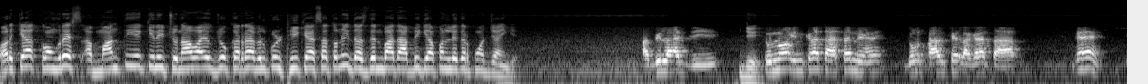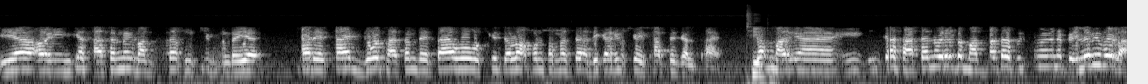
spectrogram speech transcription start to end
और क्या कांग्रेस अब मानती है कि नहीं चुनाव आयोग जो कर रहा है बिल्कुल ठीक है ऐसा तो नहीं? दस दिन बाद आप भी ज्ञापन लेकर पहुँच जाएँगे। अभिलाष जी जी। सुनो इनका शासन है दो साल से लगातार। है और इनके शासन में मतदाता सूची बन रही है। रहता है जो शासन रहता है वो उसके चलो अपन समझते हैं अधिकारी उसके हिसाब से चलता है। जब इनका शासन हो रहा तो मतदाता सूची में मैंने पहले भी बोला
